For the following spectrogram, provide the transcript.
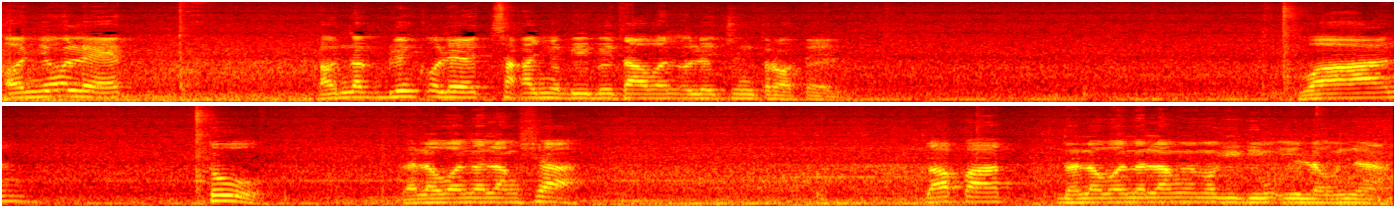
on nyo ulit. Pag nag-blink ulit, saka nyo bibitawan ulit yung throttle. 1, 2. Dalawa na lang siya. Dapat, dalawa na lang yung magiging ilaw niya.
